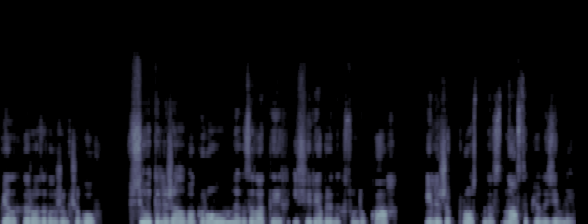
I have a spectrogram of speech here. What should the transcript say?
белых и розовых жемчугов. Все это лежало в огромных золотых и серебряных сундуках или же просто насыпью на земле.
